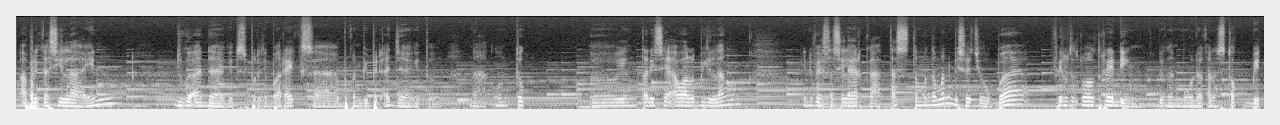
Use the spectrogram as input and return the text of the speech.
aplikasi lain juga ada gitu seperti Bareksa bukan bibit aja gitu. Nah untuk e, yang tadi saya awal bilang investasi layar ke atas teman-teman bisa coba virtual trading dengan menggunakan Stockbit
